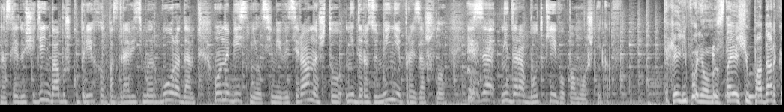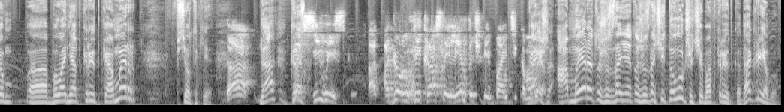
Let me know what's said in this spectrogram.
На следующий день бабушку приехал поздравить мэр города. Он объяснил семье ветерана, что недоразумение произошло произошло из-за недоработки его помощников. Так я не понял, настоящим подарком э, была не открытка, а мэр все-таки. Да. Да? Красивый, обернутый красной ленточкой, бантиком. Конечно. Мэр. А мэр это же, это же значительно лучше, чем открытка, да, Кремов?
